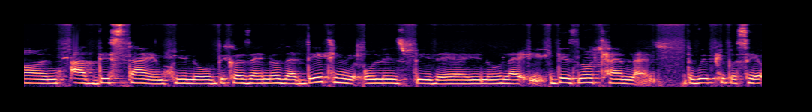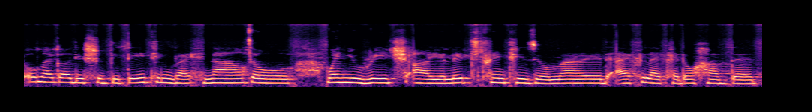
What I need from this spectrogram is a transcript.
on at this time you know because i know that dating will always be there you know like there's no timeline. The way people say oh my god you should be dating right now. So when you reach uh, your late 20s you're married i feel like i don't have that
